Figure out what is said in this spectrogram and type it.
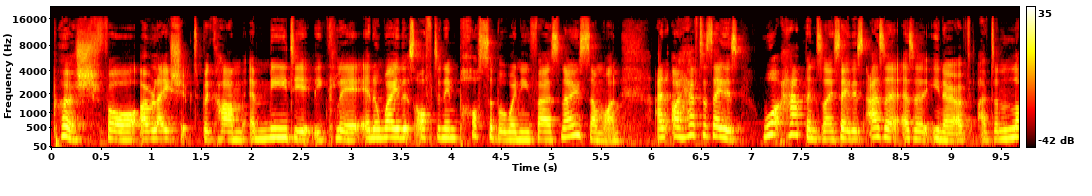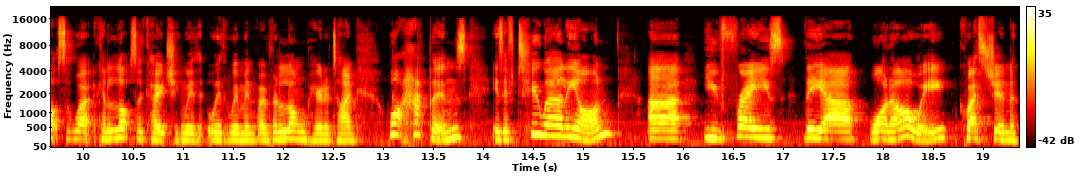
push for a relationship to become immediately clear in a way that's often impossible when you first know someone. And I have to say this: what happens? And I say this as a as a you know I've, I've done lots of work and lots of coaching with with women over a long period of time. What happens is if too early on uh, you phrase the uh, "what are we?" question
